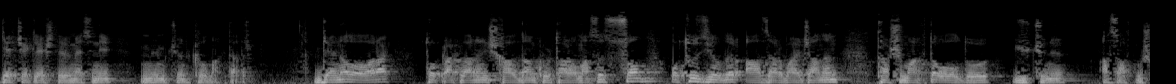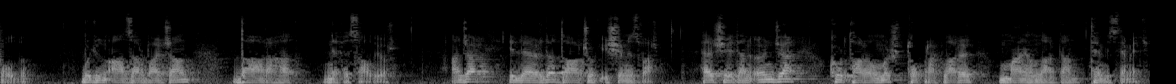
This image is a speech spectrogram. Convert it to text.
gerçekleştirilmesini mümkün kılmaktadır. Genel olarak torpaqların işğaldan qurtarılması son 30 yıldır Azərbaycanın daşımaqda olduğu yükünü azaltmış oldu. Bugün Azərbaycan daha rahat nəfəs alıyor. Ancaq ilərdə daha çox işimiz var. Hər şeydən öncə qurtarılmış torpaqları mayınlardan təmizləmək.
